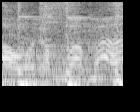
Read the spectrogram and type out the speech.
เขาดอกว่ามา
